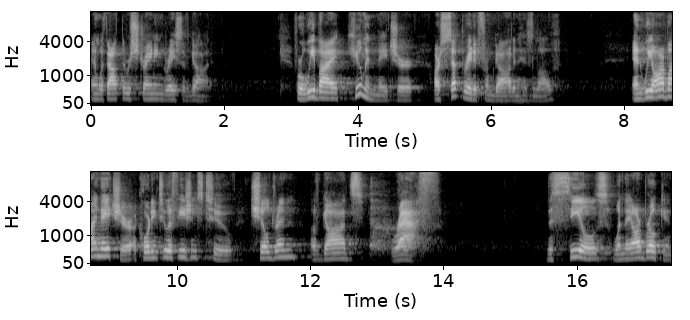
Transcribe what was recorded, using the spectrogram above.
and without the restraining grace of God. For we, by human nature, are separated from God in his love. And we are by nature, according to Ephesians 2, children of God's wrath. The seals, when they are broken,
